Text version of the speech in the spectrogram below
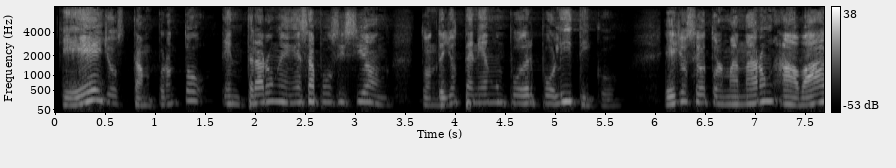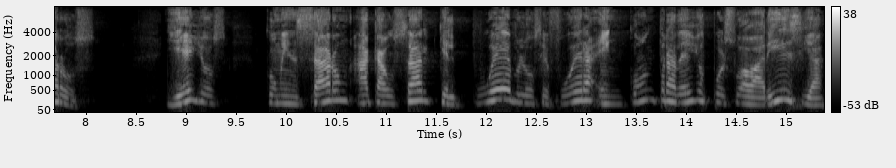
Que ellos tan pronto entraron en esa posición donde ellos tenían un poder político, ellos se tornaron avaros y ellos comenzaron a causar que el pueblo se fuera en contra de ellos por su avaricia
